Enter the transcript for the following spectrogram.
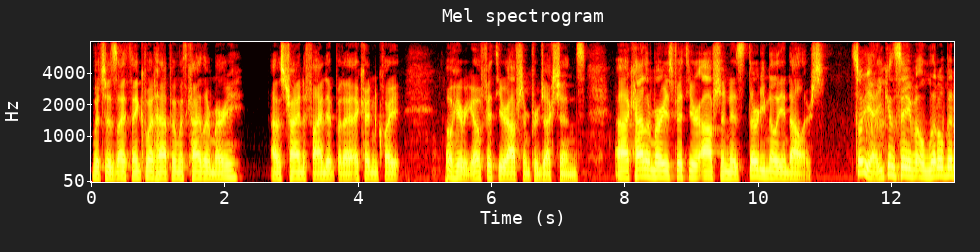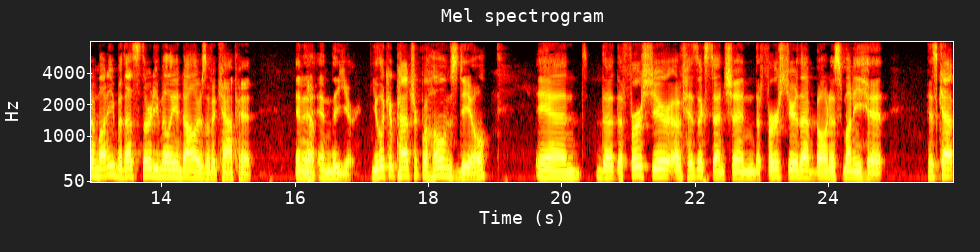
which is, I think, what happened with Kyler Murray. I was trying to find it, but I, I couldn't quite. Oh, here we go. Fifth year option projections. Uh, Kyler Murray's fifth year option is $30 million. So, yeah, you can save a little bit of money, but that's $30 million of a cap hit in, a, yep. in the year. You look at Patrick Mahomes' deal, and the, the first year of his extension, the first year that bonus money hit, his cap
